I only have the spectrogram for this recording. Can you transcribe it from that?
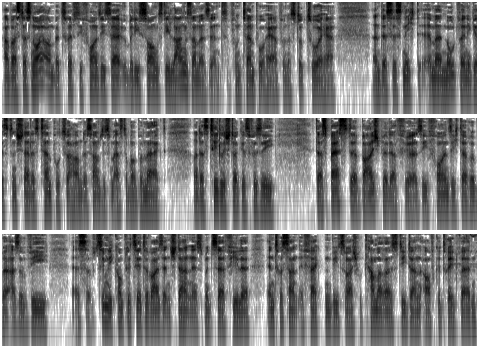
Aber was das Neualbum betrifft, sie freuen sich sehr über die Songs, die langsamer sind, vom Tempo her, von der Struktur her. Und dass es nicht immer notwendig ist, ein schnelles Tempo zu haben, das haben sie zum ersten Mal bemerkt. Und das Titelstück ist für sie das beste Beispiel dafür. Sie freuen sich darüber, also wie es auf ziemlich komplizierte Weise entstanden ist mit sehr vielen interessanten Effekten, wie zum Beispiel Kameras, die dann aufgedreht werden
